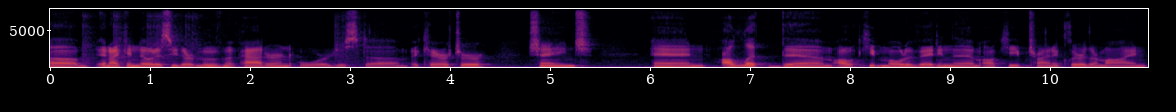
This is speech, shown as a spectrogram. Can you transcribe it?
um, and I can notice either a movement pattern or just um, a character change. And I'll let them, I'll keep motivating them, I'll keep trying to clear their mind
